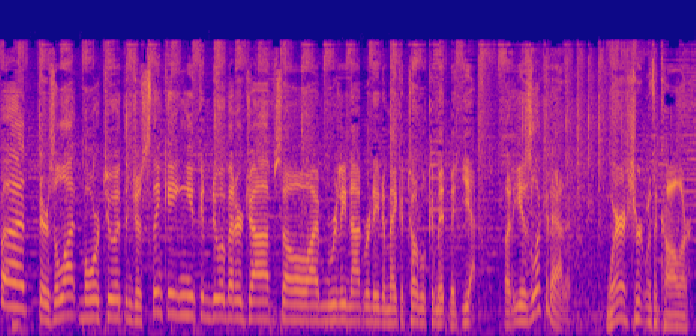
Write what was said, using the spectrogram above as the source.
But there's a lot more to it than just thinking you can do a better job, so I'm really not ready to make a total commitment yet. But he is looking at it. Wear a shirt with a collar.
